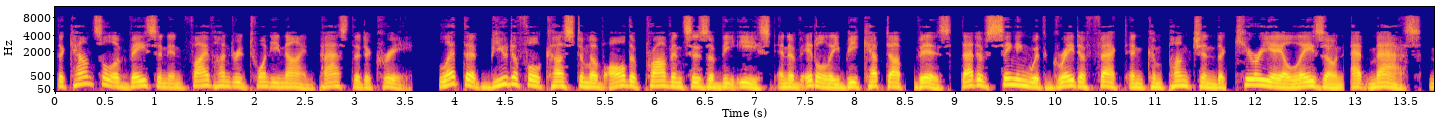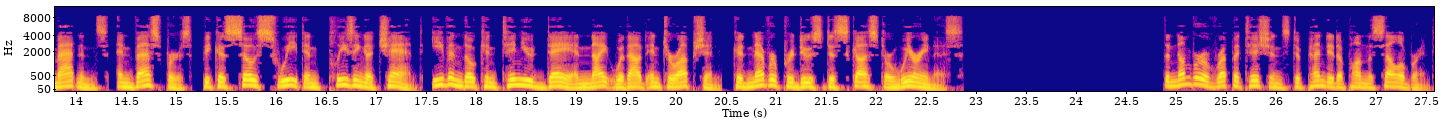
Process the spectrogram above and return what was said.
The Council of Vaison in 529 passed the decree, let that beautiful custom of all the provinces of the East and of Italy be kept up, viz., that of singing with great effect and compunction the Kyrie eleison at Mass, Matins, and Vespers, because so sweet and pleasing a chant, even though continued day and night without interruption, could never produce disgust or weariness." The number of repetitions depended upon the celebrant.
